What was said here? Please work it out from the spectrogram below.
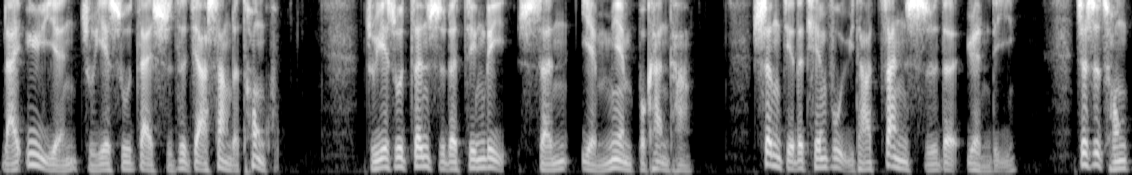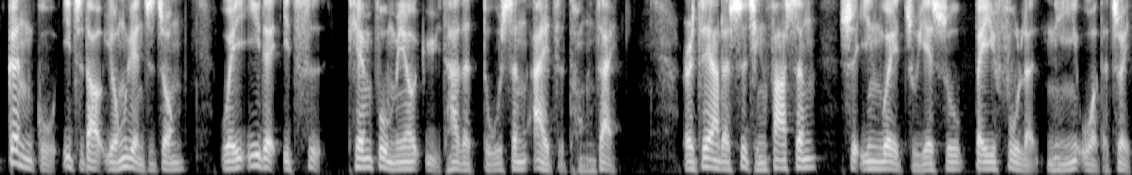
来预言主耶稣在十字架上的痛苦。主耶稣真实的经历，神掩面不看他，圣洁的天赋与他暂时的远离。这是从亘古一直到永远之中唯一的一次，天父没有与他的独生爱子同在。而这样的事情发生，是因为主耶稣背负了你我的罪。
